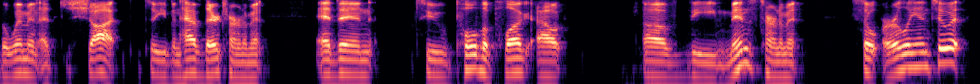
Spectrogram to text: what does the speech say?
the women a shot to even have their tournament, and then to pull the plug out of the men's tournament so early into it,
